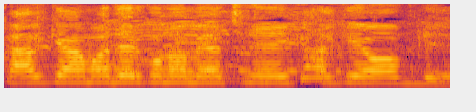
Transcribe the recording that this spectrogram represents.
কালকে আমাদের কোনো ম্যাচ নেই কালকে অফ ডে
